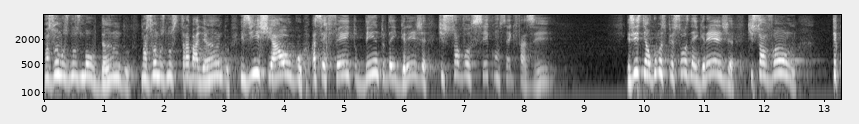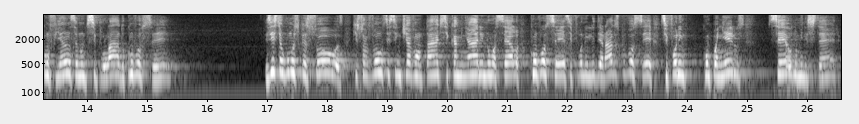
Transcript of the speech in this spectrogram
Nós vamos nos moldando, nós vamos nos trabalhando. Existe algo a ser feito dentro da igreja que só você consegue fazer. Existem algumas pessoas na igreja que só vão ter confiança no discipulado com você. Existem algumas pessoas que só vão se sentir à vontade se caminharem numa cela com você, se forem liderados por você, se forem companheiros seu no ministério.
